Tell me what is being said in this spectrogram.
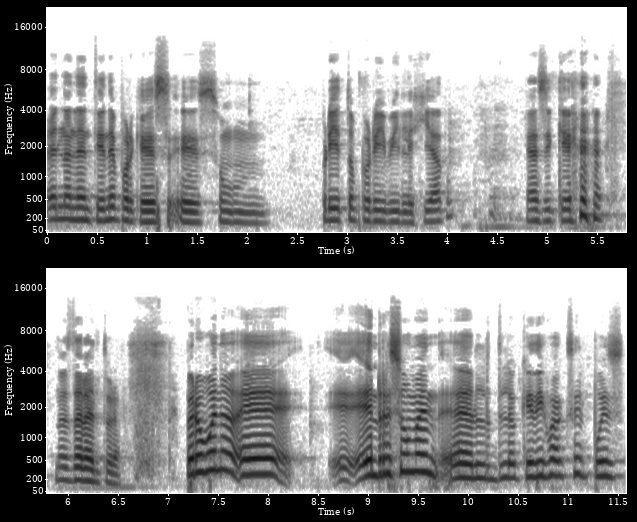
Él no le entiende porque es, es un prieto privilegiado. Así que no está a la altura. Pero bueno, eh, eh, en resumen, lo que dijo Axel, pues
